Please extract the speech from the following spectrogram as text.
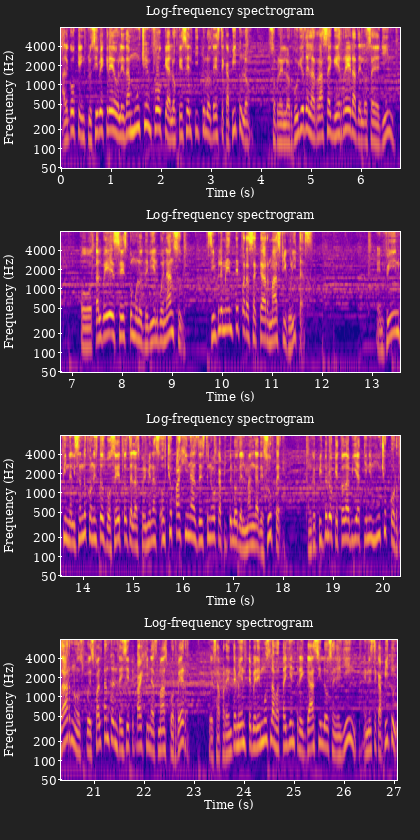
algo que inclusive creo le da mucho enfoque a lo que es el título de este capítulo, sobre el orgullo de la raza guerrera de los Saiyajin, o tal vez es como lo diría el buen Ansu, simplemente para sacar más figuritas. En fin, finalizando con estos bocetos de las primeras 8 páginas de este nuevo capítulo del manga de Super, un capítulo que todavía tiene mucho por darnos, pues faltan 37 páginas más por ver, pues aparentemente veremos la batalla entre Gas y los Saiyajin en este capítulo,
